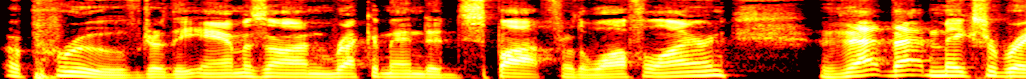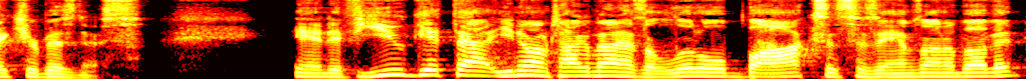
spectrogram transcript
approved or the Amazon recommended spot for the waffle iron, that that makes or breaks your business. And if you get that, you know what I'm talking about, has a little box that says Amazon above it.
